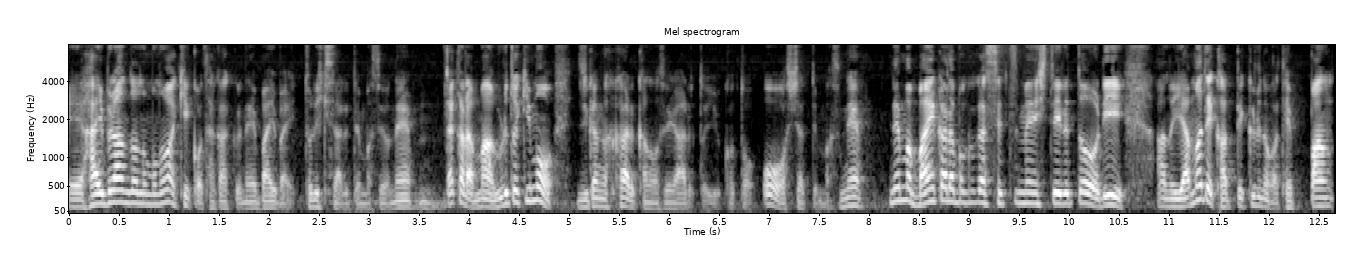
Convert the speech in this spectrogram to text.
えー、ハイブランドのものは結構高くね売買取引されてますよね、うん、だからまあ売る時も時間がかかる可能性があるということをおっしゃってますね。でまあ前から僕が説明している通りあの山で買ってくるのが鉄板。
